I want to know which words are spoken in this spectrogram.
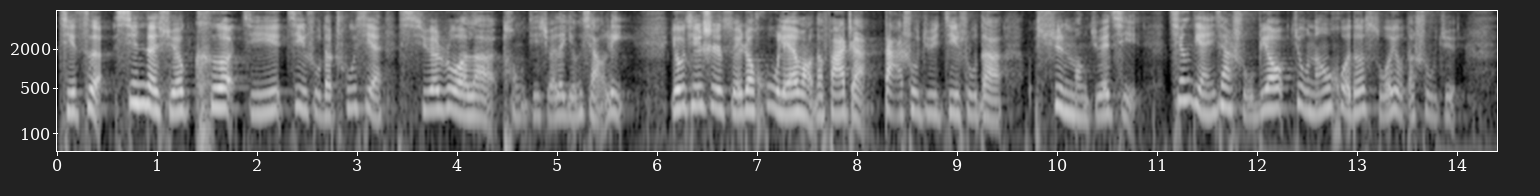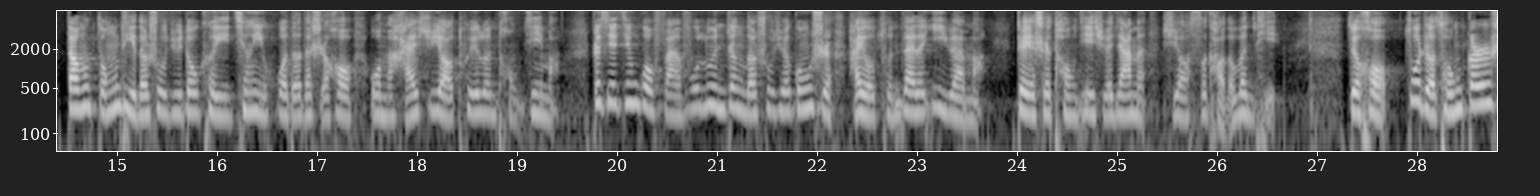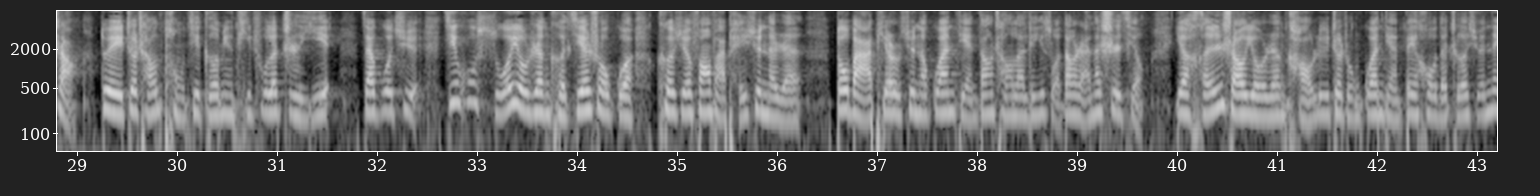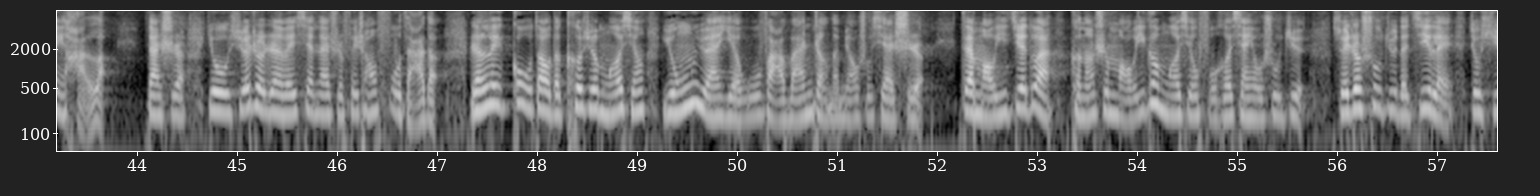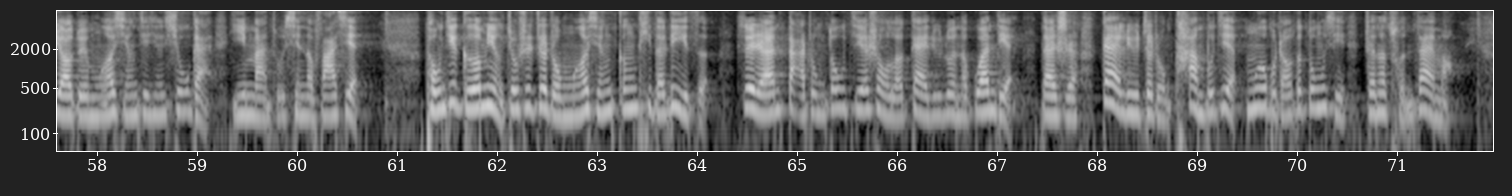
其次，新的学科及技术的出现削弱了统计学的影响力，尤其是随着互联网的发展、大数据技术的迅猛崛起，轻点一下鼠标就能获得所有的数据。当总体的数据都可以轻易获得的时候，我们还需要推论统计吗？这些经过反复论证的数学公式还有存在的意愿吗？这也是统计学家们需要思考的问题。最后，作者从根儿上对这场统计革命提出了质疑。在过去，几乎所有认可接受过科学方法培训的人都把皮尔逊的观点当成了理所当然的事情，也很少有人考虑这种观点背后的哲学内涵了。但是，有学者认为现在是非常复杂的，人类构造的科学模型永远也无法完整的描述现实。在某一阶段，可能是某一个模型符合现有数据，随着数据的积累，就需要对模型进行修改，以满足新的发现。统计革命就是这种模型更替的例子。虽然大众都接受了概率论的观点，但是概率这种看不见、摸不着的东西真的存在吗？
